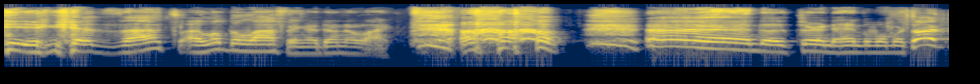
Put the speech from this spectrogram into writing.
you get that. I love the laughing. I don't know why. and uh, turn the handle one more time.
